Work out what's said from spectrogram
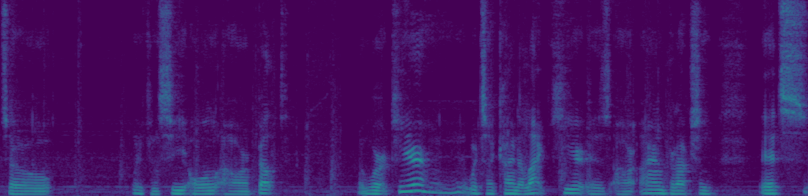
So we can see all our belt work here, which I kind of like. Here is our iron production. It's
